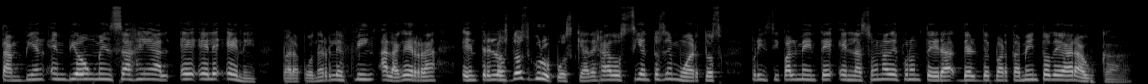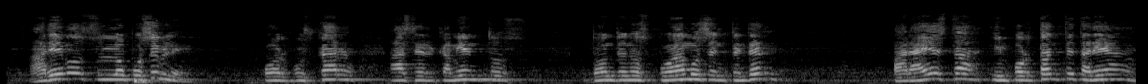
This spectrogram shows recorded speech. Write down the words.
también envió un mensaje al ELN para ponerle fin a la guerra entre los dos grupos que ha dejado cientos de muertos, principalmente en la zona de frontera del departamento de Arauca. Haremos lo posible por buscar acercamientos donde nos podamos entender para esta importante tarea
